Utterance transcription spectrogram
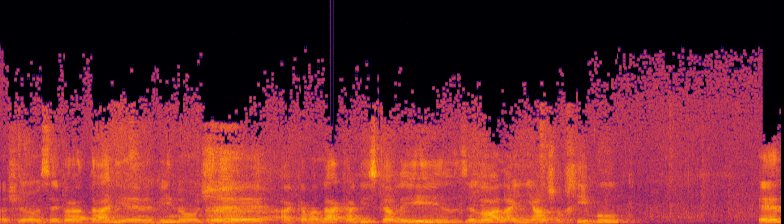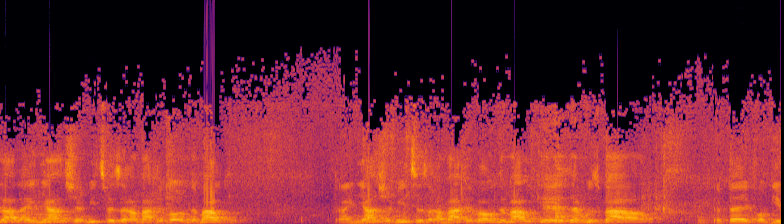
השיעור בספר התניא הם הבינו שהכוונה כאן נזכר לעיל זה לא על העניין של חיבוק אלא על העניין של מצווה זה רמח איבורם דמלכה העניין של מצווה זה רמח איבורם דמלכה זה מוסבר בפרק חוב ג'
